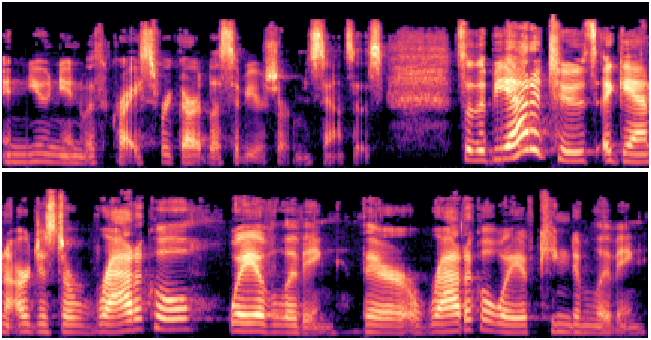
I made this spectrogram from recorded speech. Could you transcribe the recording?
in union with Christ, regardless of your circumstances. So the Beatitudes, again, are just a radical way of living, they're a radical way of kingdom living.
